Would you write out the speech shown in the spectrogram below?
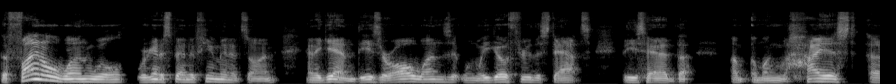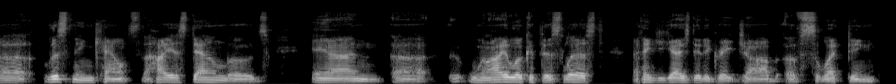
The final one we'll, we're going to spend a few minutes on. And again, these are all ones that when we go through the stats, these had the um, among the highest uh, listening counts, the highest downloads. And uh, when I look at this list, I think you guys did a great job of selecting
